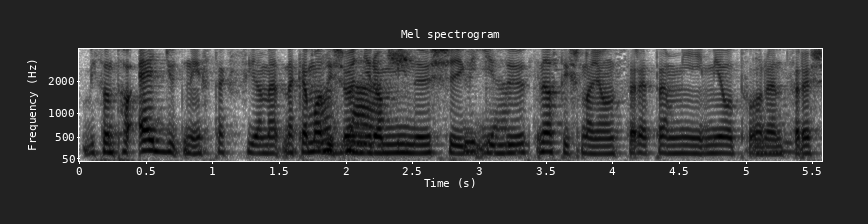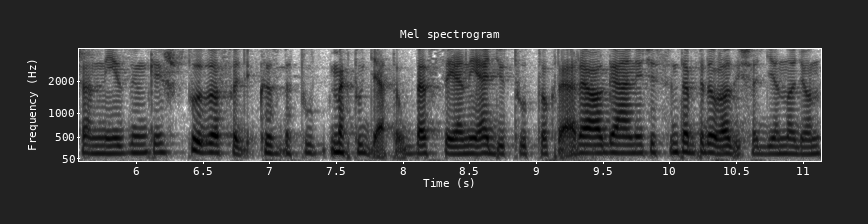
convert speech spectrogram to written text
viszont ha együtt néztek filmet, nekem az, az is más. annyira minőségi idő. Én azt is nagyon szeretem, mi, mi otthon Igen. rendszeresen nézünk, és tudod azt, hogy közben tud, meg tudjátok beszélni, együtt tudtok rá reagálni, úgyhogy szerintem például az is egy ilyen nagyon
